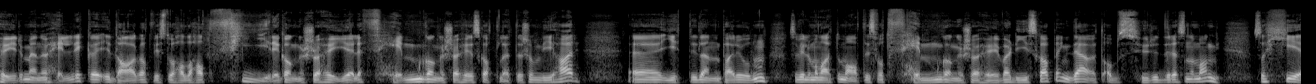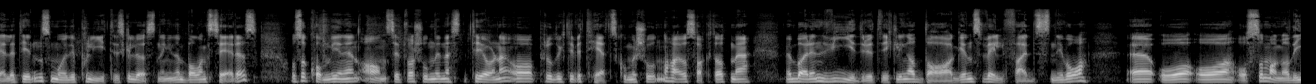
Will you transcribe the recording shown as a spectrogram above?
Høyre mener jo heller ikke i dag at hvis du hadde hatt fire ganger så høye eller fem ganger så høye skatteletter som vi har, uh, gitt i denne denne perioden, så ville man automatisk fått fem ganger så høy verdiskaping. Det er jo et absurd resonnement. Så hele tiden så må de politiske løsningene balanseres. Og så kommer vi inn i en annen situasjon de neste ti årene. og Produktivitetskommisjonen har jo sagt at med, med bare en videreutvikling av dagens velferdsnivå og, og, også mange av de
